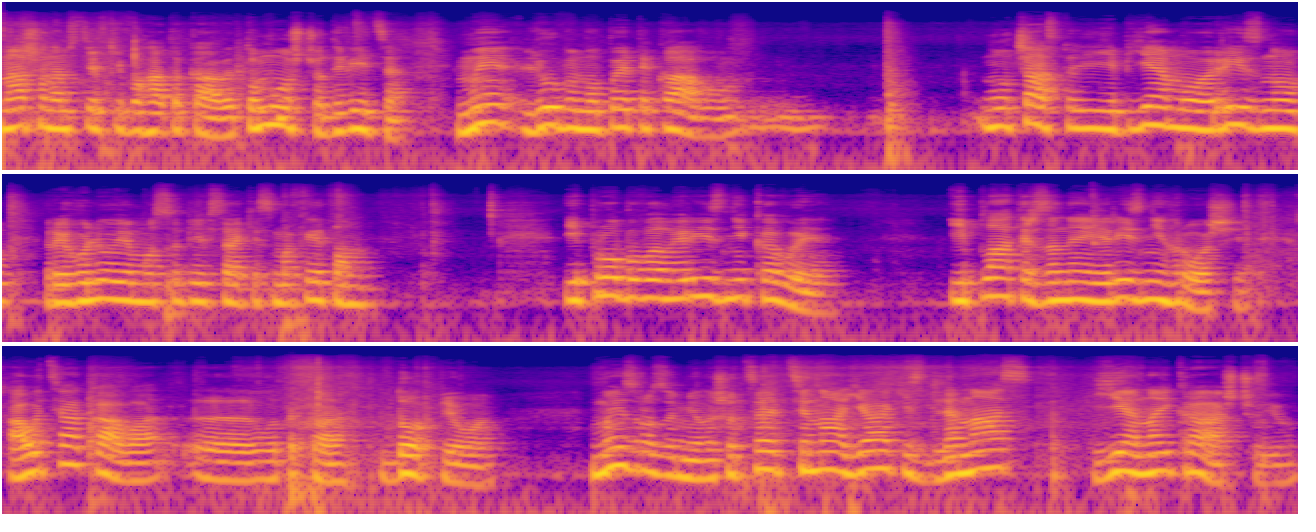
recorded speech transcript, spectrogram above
на нам стільки багато кави? Тому що, дивіться, ми любимо пити каву. Ну, часто її п'ємо, різну, регулюємо собі всякі смаки там. І пробували різні кави. І платиш за неї різні гроші. А оця кава, е, отака допіо, ми зрозуміли, що це ціна, якість для нас є найкращою.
